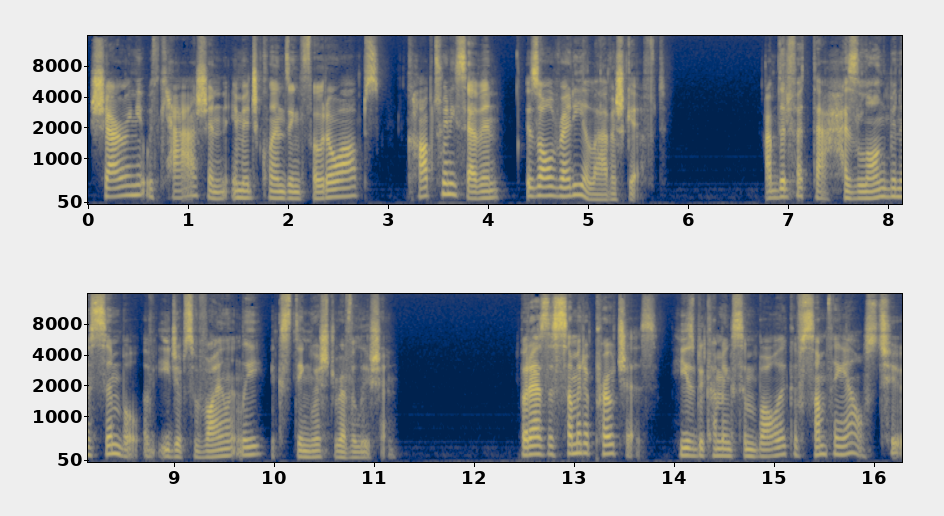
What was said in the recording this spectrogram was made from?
showering it with cash and image cleansing photo ops, COP27 is already a lavish gift. Abdel Fattah has long been a symbol of Egypt's violently extinguished revolution. But as the summit approaches, he is becoming symbolic of something else, too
